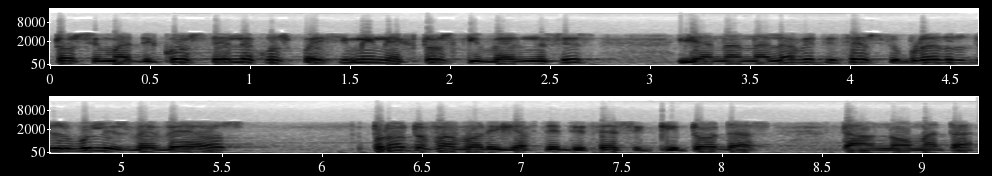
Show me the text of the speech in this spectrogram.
το σημαντικό στέλεχος που έχει μείνει εκτός κυβέρνησης για να αναλάβει τη θέση του Πρόεδρου της Βουλής. Βεβαίως, πρώτο φαβορή για αυτή τη θέση κοιτώντας τα ονόματα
